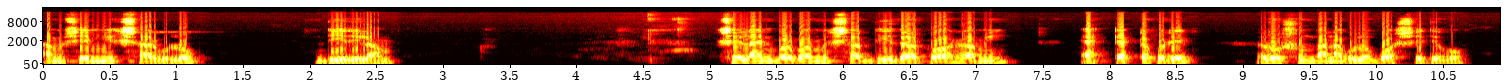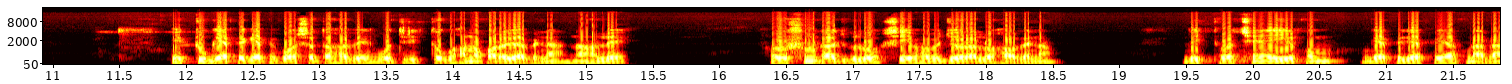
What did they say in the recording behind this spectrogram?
আমি সেই মিক্স সারগুলো দিয়ে দিলাম। সেই লাইন বরাবর মিক্সার দিয়ে দেওয়ার পর আমি একটা একটা করে রসুন দানাগুলো বসিয়ে দেব। একটু গ্যাপে গ্যাপে বসাতে হবে, অতিরিক্ত ঘন করা যাবে না না হলে রসুন গাছগুলো সেভাবে জোরালো হবে না। দেখতে পাচ্ছেন, এইরকম গ্যাপে গ্যাপে আপনারা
